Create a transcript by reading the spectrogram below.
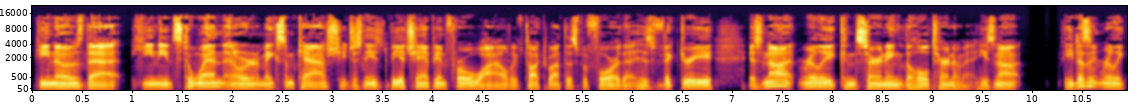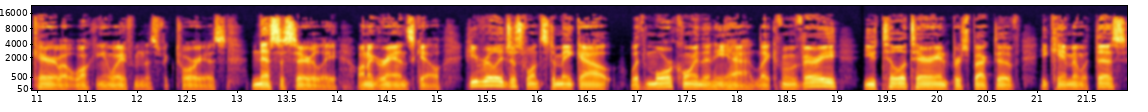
he knows that he needs to win in order to make some cash. He just needs to be a champion for a while. We've talked about this before that his victory is not really concerning the whole tournament. He's not he doesn't really care about walking away from this victorious necessarily on a grand scale. He really just wants to make out with more coin than he had. Like from a very utilitarian perspective, he came in with this,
